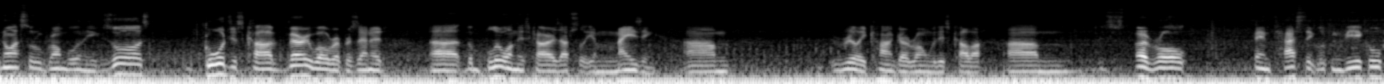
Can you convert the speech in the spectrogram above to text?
nice little grumble in the exhaust, gorgeous car, very well represented. Uh, the blue on this car is absolutely amazing. Um, really can't go wrong with this color. Um, overall, fantastic looking vehicle.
